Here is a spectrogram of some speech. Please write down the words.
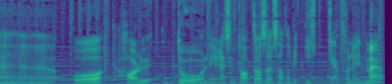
Eh, og har du dårlige resultater, altså resultater du ikke er fornøyd med,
